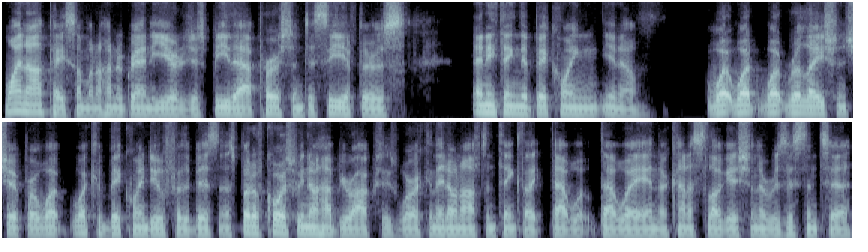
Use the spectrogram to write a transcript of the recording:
why not pay someone 100 grand a year to just be that person to see if there's anything that Bitcoin, you know, what what what relationship or what what could Bitcoin do for the business? But of course, we know how bureaucracies work, and they don't often think like that that way, and they're kind of sluggish and they're resistant to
